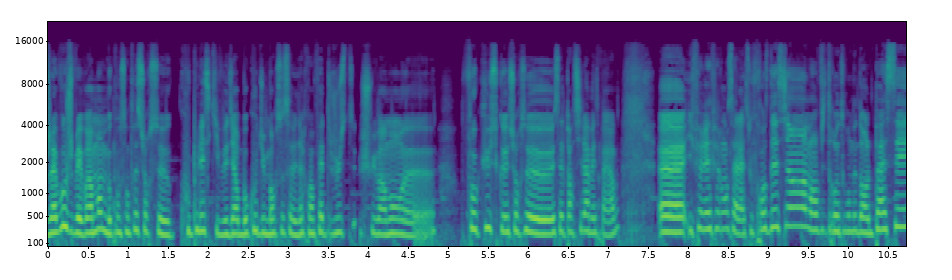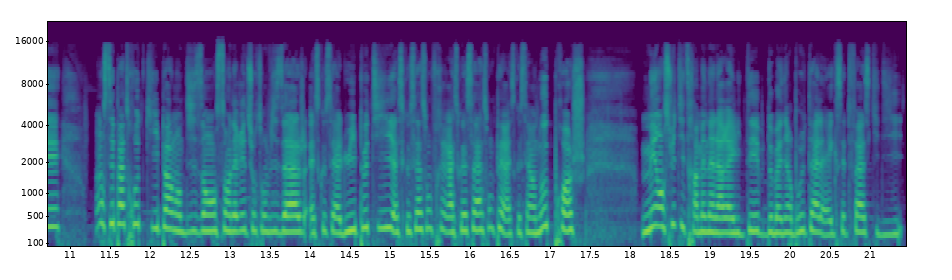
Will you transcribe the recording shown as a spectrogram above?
j'avoue, je vais vraiment me concentrer sur ce couplet, ce qui veut dire beaucoup du morceau. Ça veut dire qu'en fait, juste, je suis vraiment euh, focus que sur ce- cette partie-là, mais c'est pas grave. Euh, il fait référence à la souffrance des siens, l'envie de retourner dans le passé. On sait pas trop de qui il parle en disant sans les rides sur ton visage. Est-ce que c'est à lui petit Est-ce que c'est à son frère Est-ce que c'est à son père Est-ce que c'est un autre proche? Mais ensuite, il te ramène à la réalité de manière brutale avec cette phase qui dit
